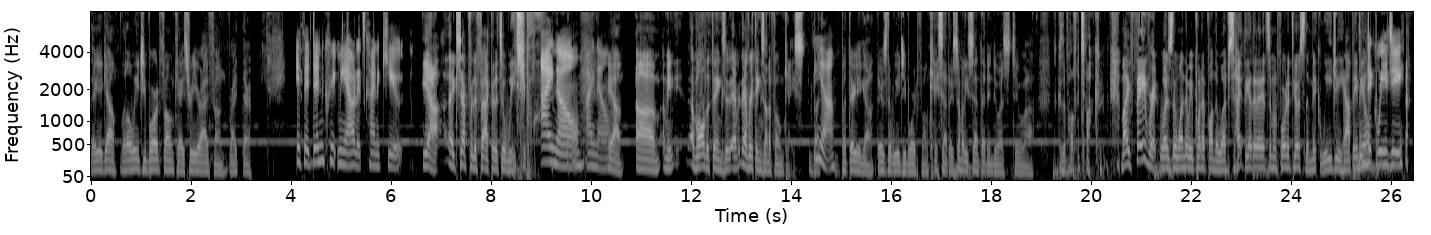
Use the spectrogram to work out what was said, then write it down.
there you go, little Ouija board phone case for your iPhone, right there. If it didn't creep me out, it's kind of cute. Yeah, except for the fact that it's a Ouija board. I know. I know. yeah. Um, I mean, of all the things, every- everything's on a phone case. But, Yeah. But there you go. There's the Ouija board phone case out there. Somebody sent that into us to uh, because of all the talk. My favorite was the one that we put up on the website the other day that someone forwarded to us, the McOuija Happy Meal. Nick Ouija.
